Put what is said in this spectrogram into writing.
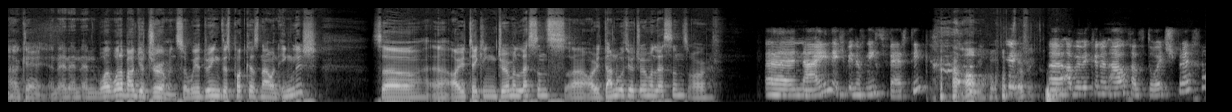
Okay, and and and and what what about your German? So we're doing this podcast now in English. So uh, are you taking German lessons? Uh, are you done with your German lessons or? Äh, nein, ich bin noch nicht fertig. oh, perfect. Äh, aber wir können auch auf Deutsch sprechen.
